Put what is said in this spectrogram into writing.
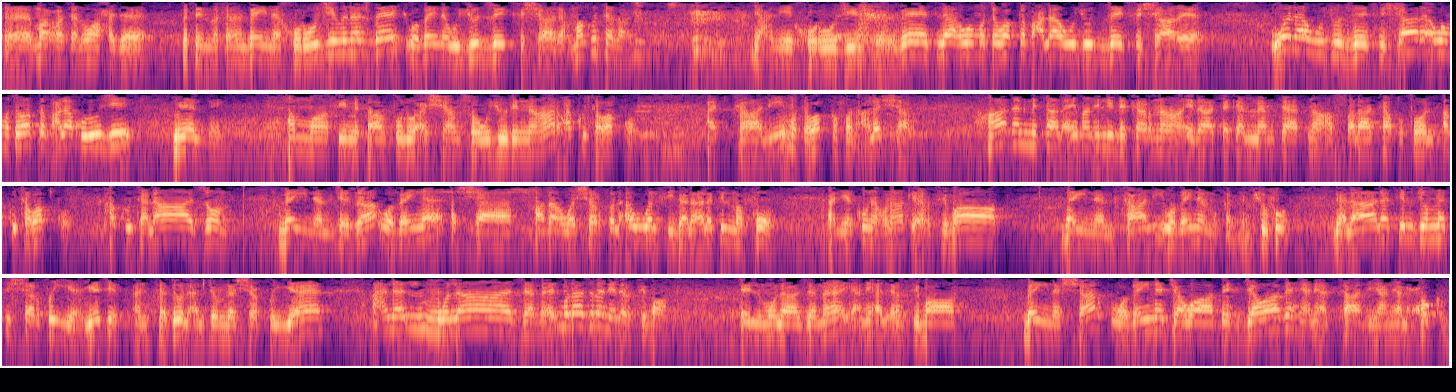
آه، مرة واحدة مثل مثلا بين خروجي من البيت وبين وجود زيت في الشارع. ماكو تلازم يعني خروجي من البيت لا هو متوقف على وجود زيت في الشارع. ولا وجود زيت في الشارع هو متوقف على خروجي من البيت. أما في مثال طلوع الشمس ووجود النهار أكو توقف. التالي متوقف على الشرط هذا المثال أيضا اللي ذكرنا إذا تكلمت أثناء الصلاة تبطل أكو توقف أكو تلازم. بين الجزاء وبين الشرط هذا هو الشرط الأول في دلالة المفهوم. أن يكون هناك ارتباط بين التالي وبين المقدم. شوفوا دلالة الجملة الشرطية. يجب أن تدل الجملة الشرطية على الملازمة. الملازمة يعني الارتباط. الملازمة يعني الارتباط بين الشرط وبين جوابه. جوابه يعني التالي يعني الحكم.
